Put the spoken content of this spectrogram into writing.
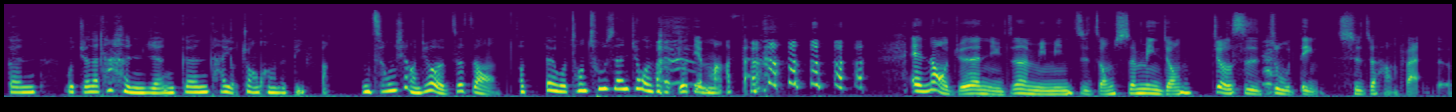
跟我觉得他很人，跟他有状况的地方。你从小就有这种哦？对，我从出生就有点麻烦。哎、欸，那我觉得你真的冥冥之中、生命中就是注定吃这行饭的。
